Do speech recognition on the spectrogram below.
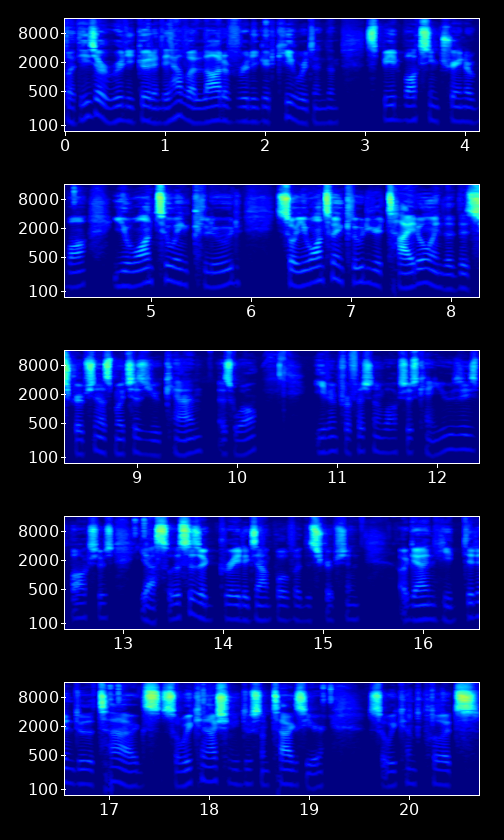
but these are really good and they have a lot of really good keywords in them. Speed boxing trainer ball. You want to include so you want to include your title in the description as much as you can as well. Even professional boxers can use these boxers. Yeah so this is a great example of a description. Again he didn't do the tags so we can actually do some tags here. So we can put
